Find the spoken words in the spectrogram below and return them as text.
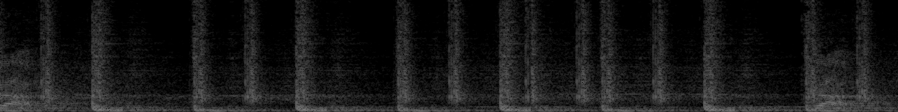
Drop. Drop.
